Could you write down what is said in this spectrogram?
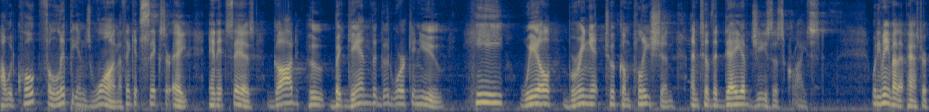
I would quote Philippians 1, I think it's 6 or 8, and it says, God who began the good work in you, he will bring it to completion until the day of Jesus Christ. What do you mean by that, Pastor?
